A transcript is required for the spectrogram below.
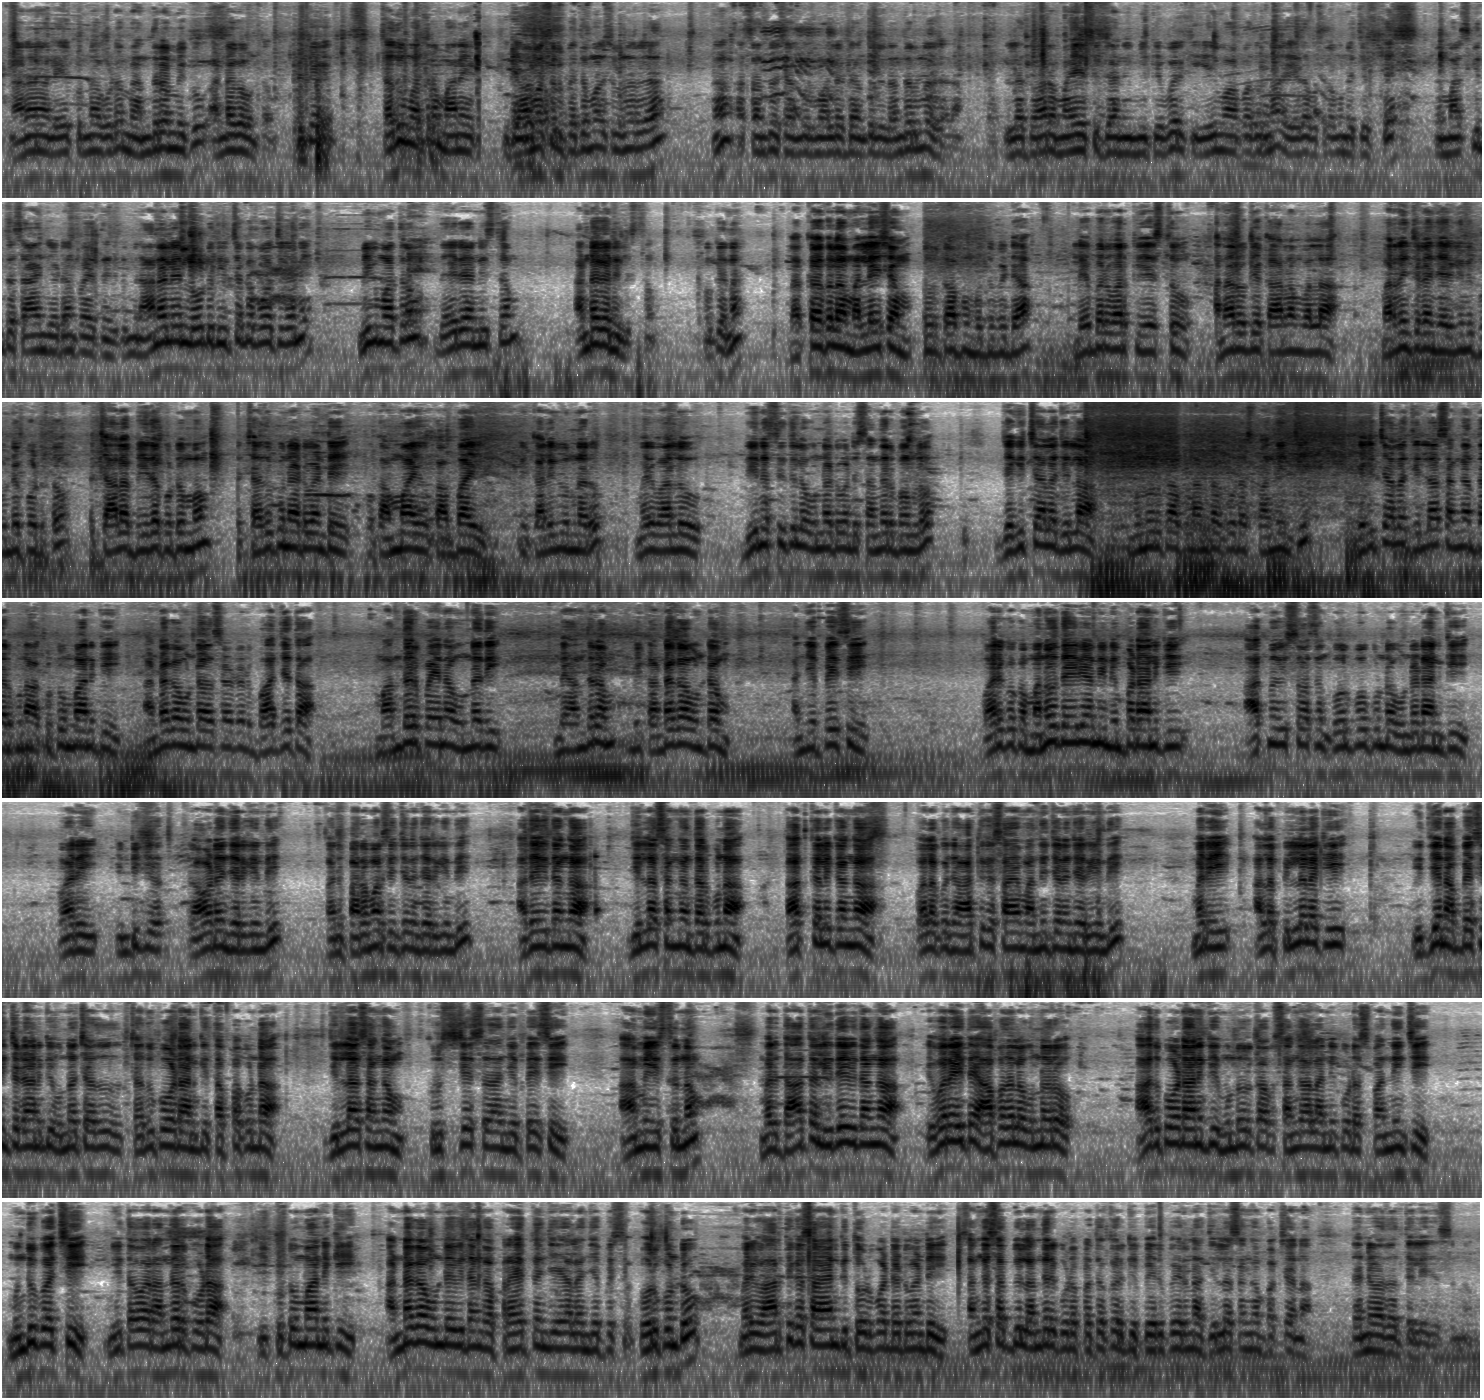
నానా లేకున్నా కూడా మేము అందరం మీకు అండగా ఉంటాం. ఓకే? చదువు మాత్రం మానే. గ్రామస్తులు పెద్ద మనుషులు ఉన్నారు కదా? ఆ, సంతోష్ అంకుల్ మల్లెడ్డి అంకులు వీళ్ళందరూ ఉన్నారు కదా? వీళ్ళ ద్వారా మహేష్కి కానీ మీకు ఎవరికి ఏం ఆపద ఉన్నా ఏది అవసరం ఉన్నా చెప్తే మేము మనసుకింత సాయం చేయడానికి ప్రయత్నం చేస్తాం. మీరు నాన్నలేని లోటు తీర్చకపోవచ్చు కానీ మీకు మాత్రం ధైర్యాన్ని ఇస్తాం అండగా నిలుస్తాం. ఓకేనా? లక్కాకుల మల్లేశం తూర్కాపు ముద్దుబిడ్డ లేబర్ వర్క్ చేస్తూ అనారోగ్య కారణం వల్ల మరణించడం జరిగింది గుండెపోటుతో. చాలా బీద కుటుంబం. చదువుకున్నటువంటి ఒక అమ్మాయి ఒక అబ్బాయి కలిగి ఉన్నారు. మరి వాళ్ళు దీనస్థితిలో ఉన్నటువంటి సందర్భంలో జగిత్యాల జిల్లా మున్నూరు కాపులంతా కూడా స్పందించి జగిత్యాల జిల్లా సంఘం తరఫున ఆ కుటుంబానికి అండగా ఉండాల్సినటువంటి బాధ్యత మా అందరిపైన ఉన్నది. మేము అందరం మీకు అండగా ఉంటాం. అని చెప్పేసి వారికి ఒక మనోధైర్యాన్ని నింపడానికి ఆత్మవిశ్వాసం కోల్పోకుండా ఉండడానికి వారి ఇంటికి రావడం జరిగింది వారిని పరామర్శించడం జరిగింది. అదేవిధంగా జిల్లా సంఘం తరపున తాత్కాలికంగా వాళ్ళకు కొంచెం ఆర్థిక సాయం అందించడం జరిగింది. మరి వాళ్ళ పిల్లలకి విద్యను అభ్యసించడానికి ఉన్న చదువు చదువుకోవడానికి తప్పకుండా జిల్లా సంఘం కృషి చేస్తుందని చెప్పేసి హామీ ఇస్తున్నాం. మరి దాతలు ఇదే విధంగా ఎవరైతే ఆపదలో ఉన్నారో ఆదుకోవడానికి మున్నూరు కాపు సంఘాలన్నీ కూడా స్పందించి ముందుకు వచ్చి మిగతా వారందరూ కూడా ఈ కుటుంబానికి అండగా ఉండే విధంగా ప్రయత్నం చేయాలని చెప్పేసి కోరుకుంటూ మరి ఆర్థిక సహాయానికి తోడ్పడ్డటువంటి సంఘ సభ్యులందరికీ కూడా ప్రతి ఒక్కరికి పేరు పేరున జిల్లా సంఘం పక్షాన ధన్యవాదాలు తెలియజేస్తున్నాం.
